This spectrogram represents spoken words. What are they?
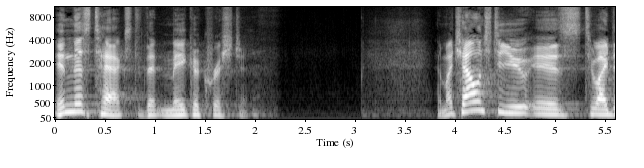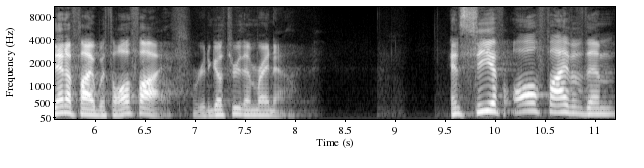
in this text that make a Christian. And my challenge to you is to identify with all five. We're going to go through them right now. and see if all five of them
